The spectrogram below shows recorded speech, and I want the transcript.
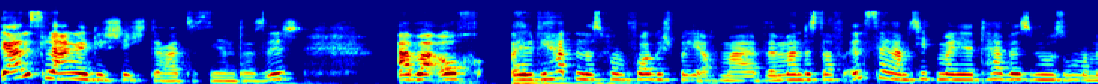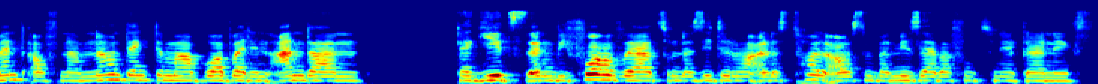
ganz lange Geschichte hatte sie hinter sich. Aber auch, weil wir hatten das vom Vorgespräch auch mal, wenn man das auf Instagram sieht, man ja teilweise nur so Momentaufnahmen, ne? Und denkt immer, boah, bei den anderen, da geht's irgendwie vorwärts und da sieht immer alles toll aus und bei mir selber funktioniert gar nichts.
